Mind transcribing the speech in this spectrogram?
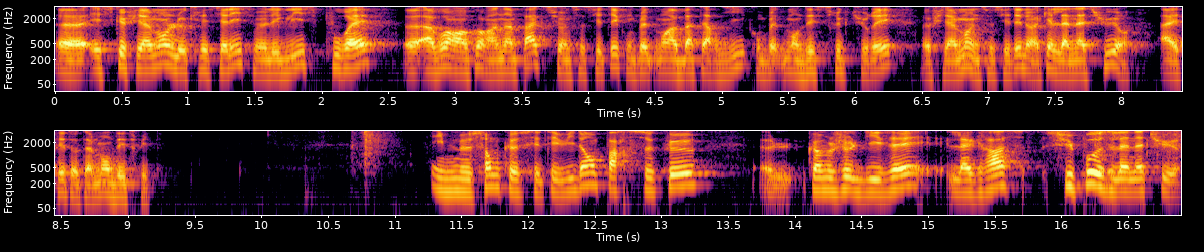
Est-ce que finalement le christianisme, l'Église, pourrait avoir encore un impact sur une société complètement abattardie, complètement déstructurée, finalement une société dans laquelle la nature a été totalement détruite? Il me semble que c'est évident parce que, euh, comme je le disais, la grâce suppose la nature.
